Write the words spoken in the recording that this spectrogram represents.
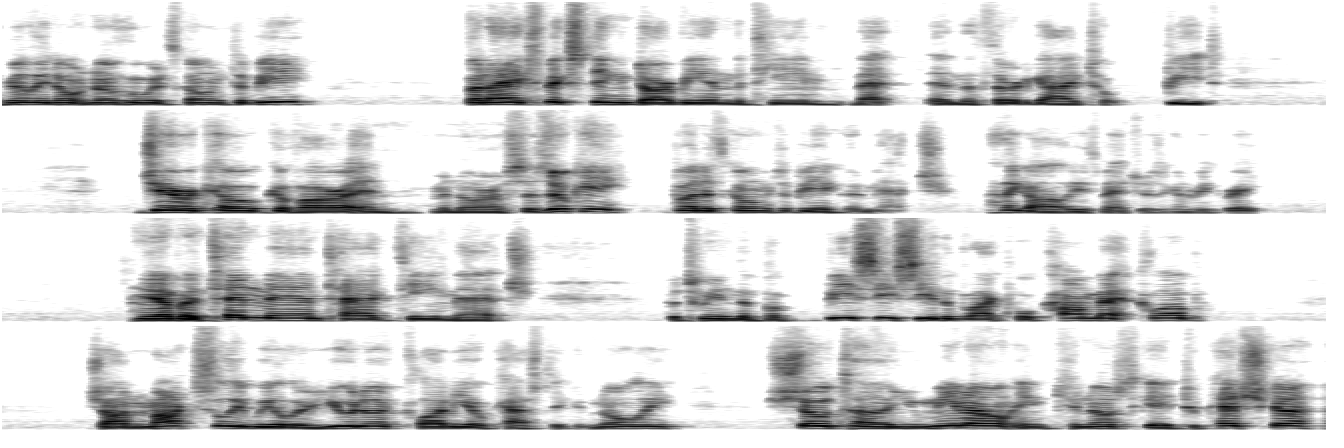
I really don't know who it's going to be. But I expect Sting, Darby, and the team that and the third guy to beat Jericho, Guevara, and Minoru Suzuki. But it's going to be a good match. I think all of these matches are going to be great. We have a 10 man tag team match between the BCC, the Blackpool Combat Club, Jon Moxley, Wheeler Yuta, Claudio Castagnoli, Shota Umino, and Konosuke Takeshita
